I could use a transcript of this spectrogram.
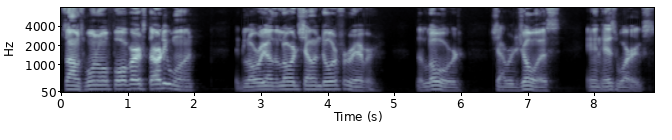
Psalms 104, verse 31. The glory of the Lord shall endure forever. The Lord shall rejoice in his works.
